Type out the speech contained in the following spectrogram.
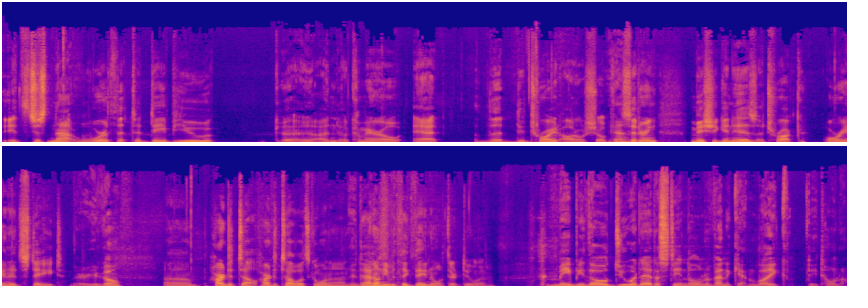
it's just not worth it to debut uh, a, a Camaro at the Detroit Auto Show, considering Michigan is a truck-oriented state. There you go. Um, hard to tell. Hard to tell what's going on. I don't even think they know what they're doing. Maybe they'll do it at a standalone event again, like Daytona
